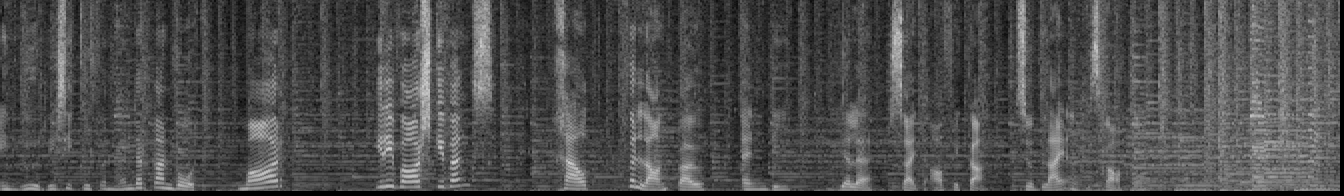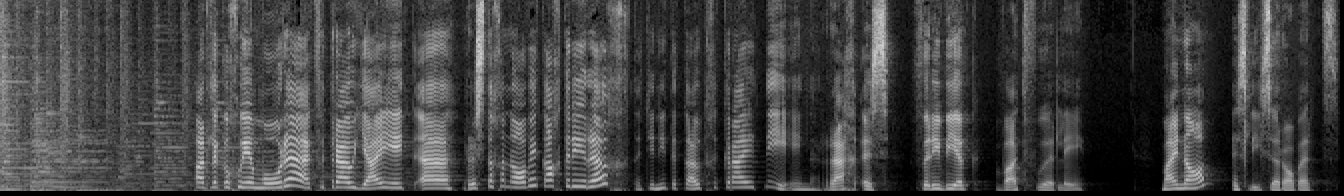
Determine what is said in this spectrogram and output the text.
en hoe risiko verminder kan word. Maar hierdie waarskuwings geld vir landbou in die hele Suid-Afrika. So bly ingeskakel. Hartlike goeiemôre. Ek vertrou jy het 'n uh, rustige naweek agter die rug, dat jy nie te koud gekry het nie en reg is vir die week wat voorlê. My naam is Lise Roberts.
